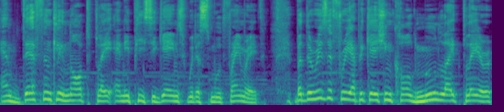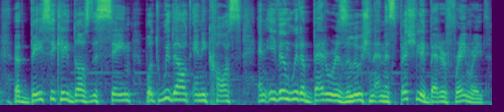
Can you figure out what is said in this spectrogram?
and definitely not play any PC games with a smooth frame rate. But there is a free application called Moonlight Player that basically does the same but without any costs and even with a better resolution and especially better framerate.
